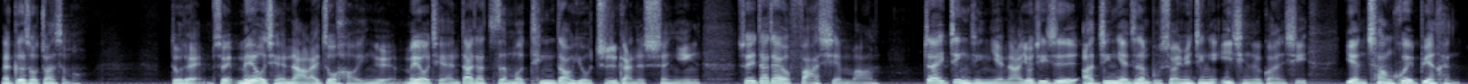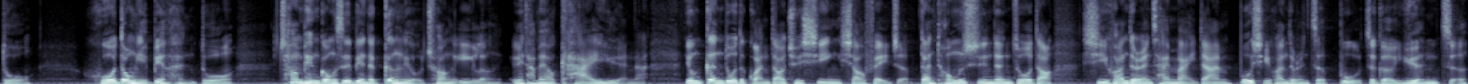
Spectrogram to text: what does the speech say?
那歌手赚什么？对不对？所以没有钱拿来做好音乐，没有钱，大家怎么听到有质感的声音？所以大家有发现吗？在近几年啊，尤其是啊，今年真的不算，因为今年疫情的关系。演唱会变很多，活动也变很多，唱片公司变得更有创意了，因为他们要开源啊，用更多的管道去吸引消费者，但同时能做到喜欢的人才买单，不喜欢的人则不这个原则。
